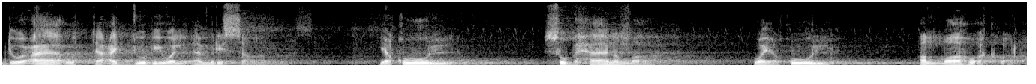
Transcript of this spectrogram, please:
دعاء التعجب والأمر السار. يقول سبحان الله ويقول الله أكبر.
